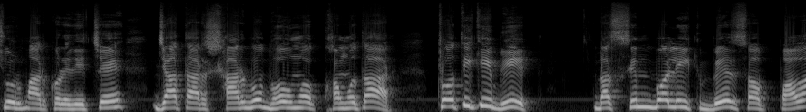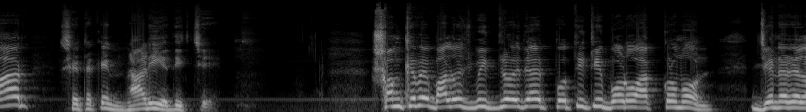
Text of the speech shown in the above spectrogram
চুরমার করে দিচ্ছে, যা তার সার্বভৌম ক্ষমতার প্রতীকী ভিত বা সিম্বলিক বেস অফ পাওয়ার সেটাকে নাড়িয়ে দিচ্ছে। সংক্ষেপে বালুচ বিদ্রোহীদের প্রতিটি বড় আক্রমণ জেনারেল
